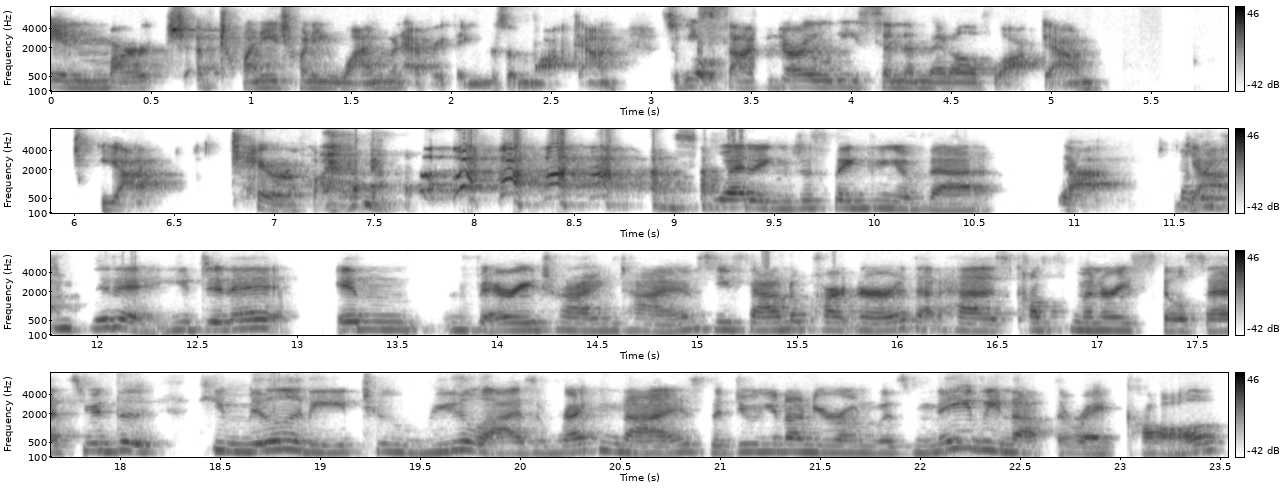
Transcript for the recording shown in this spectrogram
in March of 2021 when everything was in lockdown. So we oh. signed our lease in the middle of lockdown. Yeah, terrifying. I'm sweating just thinking of that. Yeah. But yeah. like you did it. You did it in very trying times. You found a partner that has complementary skill sets. You had the humility to realize and recognize that doing it on your own was maybe not the right call.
